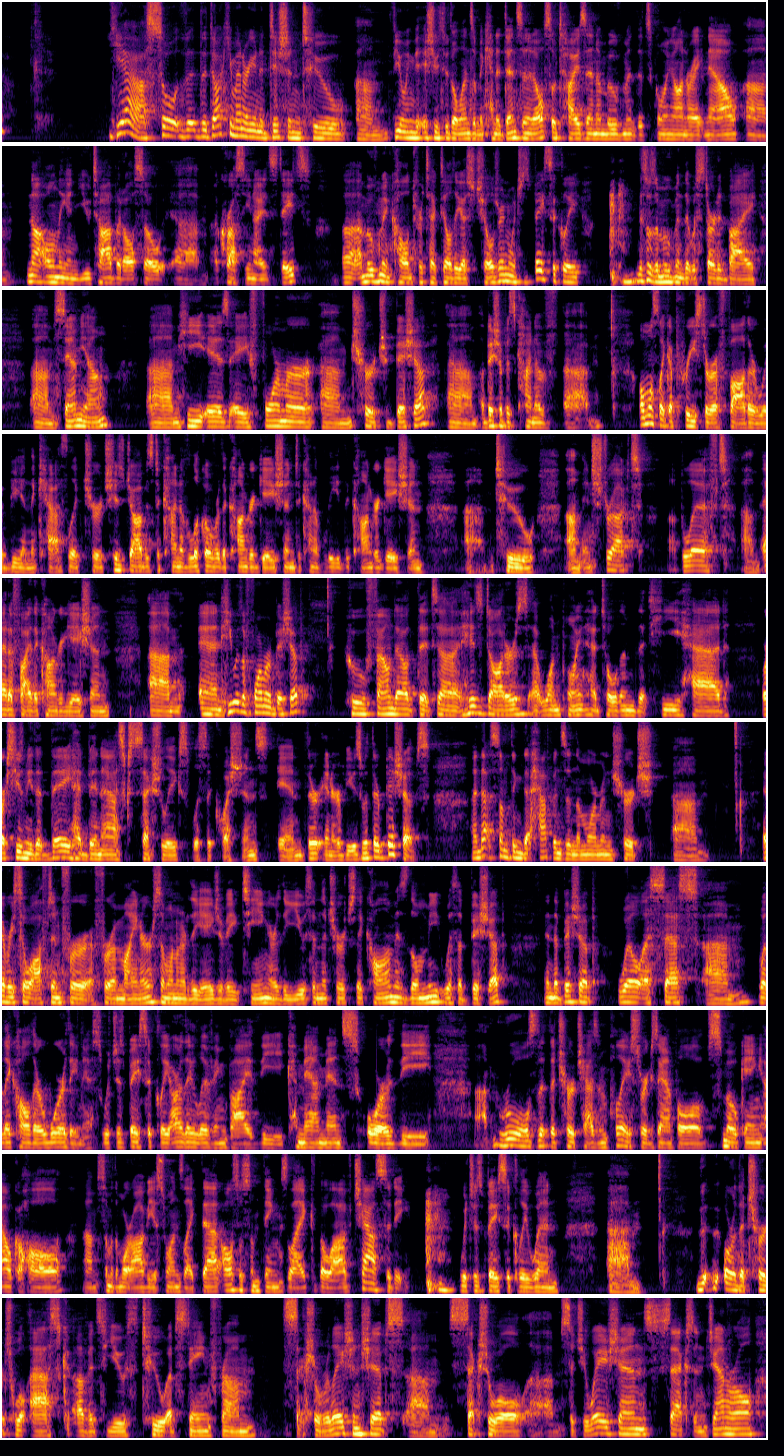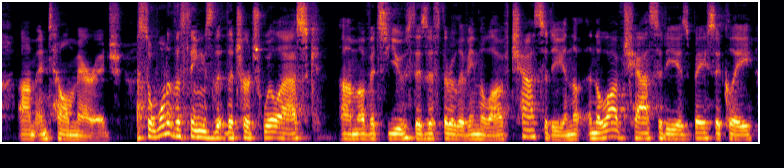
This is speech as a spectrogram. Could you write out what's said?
Yeah, so the, the documentary, in addition to um, viewing the issue through the lens of McKenna Denson, it also ties in a movement that's going on right now. Um, not only in Utah, but also um, across the United States. Uh, a movement called Protect LDS Children, which is basically this was a movement that was started by um, Sam Young. Um, he is a former um, church bishop. Um, a bishop is kind of um, almost like a priest or a father would be in the Catholic Church. His job is to kind of look over the congregation, to kind of lead the congregation, to instruct, uplift, um, edify the congregation. Um, and he was a former bishop who found out that uh, his daughters at one point had told him that he had, or excuse me, that they had been asked sexually explicit questions in their interviews with their bishops. And that's something that happens in the Mormon church um, every so often for, for a minor, someone under the age of 18, or the youth in the church, they call them, is they'll meet with a bishop, and the bishop will assess um, what they call their worthiness, which is basically are they living by the commandments or the um, rules that the church has in place. For example, smoking, alcohol, um, some of the more obvious ones like that. Also, some things like the law of chastity, which is basically when. Um, the, or the church will ask of its youth to abstain from sexual relationships, um, sexual um, situations, sex in general, um, until marriage. So, one of the things that the church will ask um, of its youth is if they're living the law of chastity. And the, and the law of chastity is basically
